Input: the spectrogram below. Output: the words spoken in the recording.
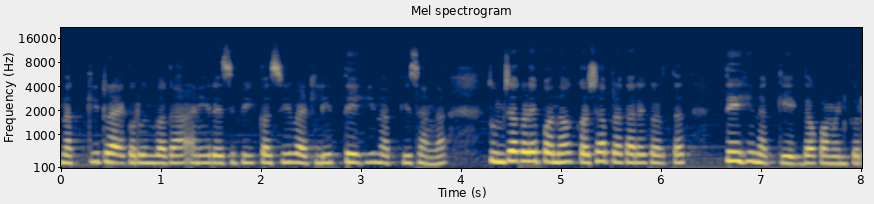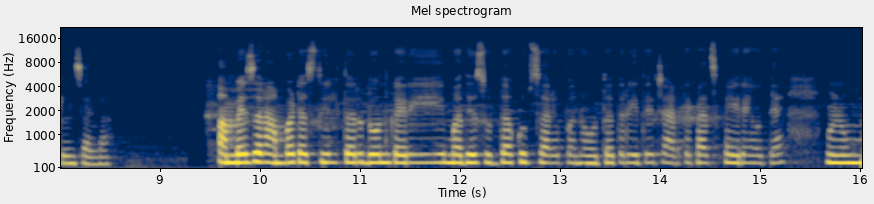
नक्की ट्राय करून बघा आणि रेसिपी कशी वाटली तेही नक्की सांगा. तुमच्याकडे पन्हं कशा प्रकारे करतात तेही नक्की एकदा कॉमेंट करून सांगा. आंबे जर आंबट असतील तर दोन कैरीमध्ये सुद्धा खूप सारं पणं होतं तर इथे चार ते पाच कैऱ्या होत्या. म्हणून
